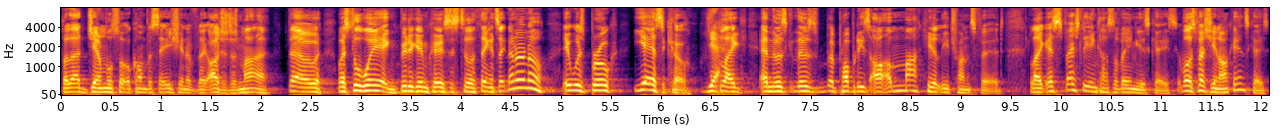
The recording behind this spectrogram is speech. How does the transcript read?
but that general sort of conversation of like, "Oh, it just doesn't matter. No, we're still waiting. Video game curse is still a thing." It's like, no, no, no. It was broke years ago. Yeah. like, and those those properties are immaculately transferred. Like, especially in Castlevania's case, well, especially in Arcane's case.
